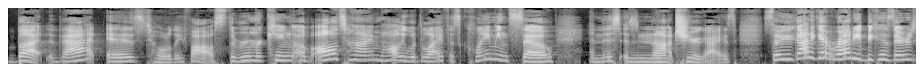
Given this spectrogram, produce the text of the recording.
but that is totally false. The rumor king of all time, Hollywood Life, is claiming so, and this is not true, guys. So you got to get ready because there's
